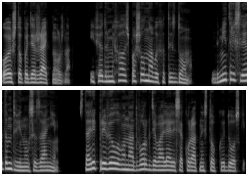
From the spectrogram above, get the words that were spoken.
Кое-что подержать нужно». И Федор Михайлович пошел на выход из дома. Дмитрий следом двинулся за ним. Старик привел его на двор, где валялись аккуратной стопкой доски.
